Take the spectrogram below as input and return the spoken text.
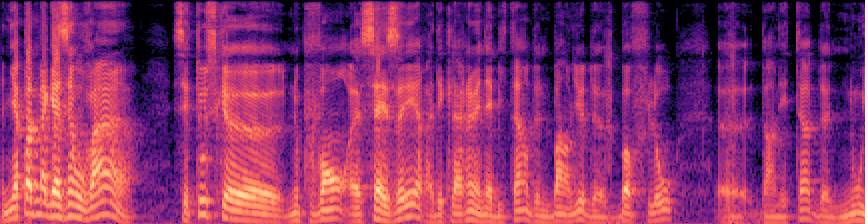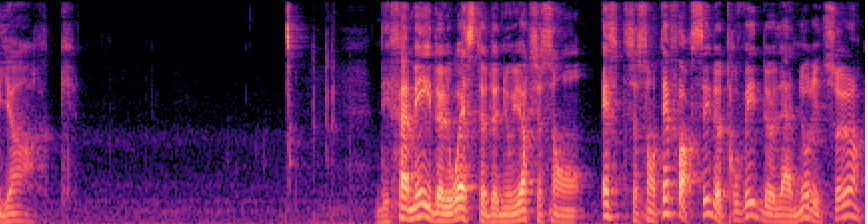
Il n'y a pas de magasin ouvert. C'est tout ce que nous pouvons euh, saisir, a déclaré un habitant d'une banlieue de Buffalo, euh, dans l'État de New York. Des familles de l'ouest de New York se sont, se sont efforcées de trouver de la nourriture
